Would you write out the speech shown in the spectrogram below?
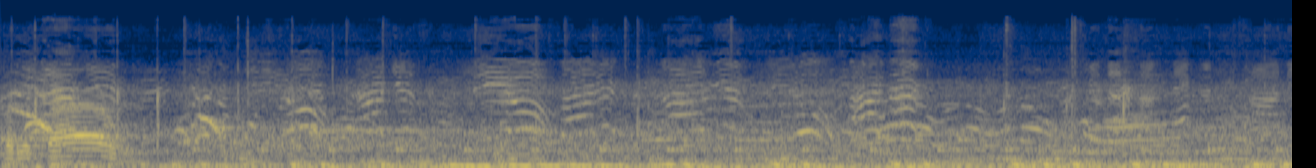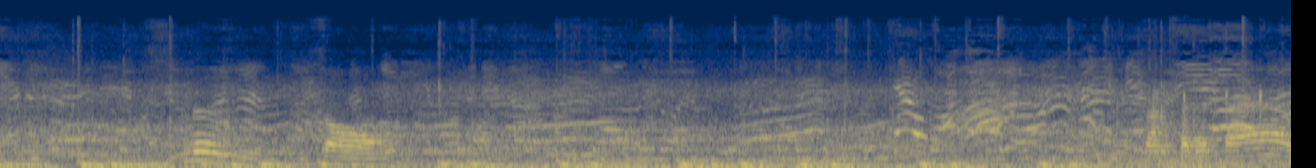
เราเป็นแต้มหนึ่งสองตั้งเป็นแต้ม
